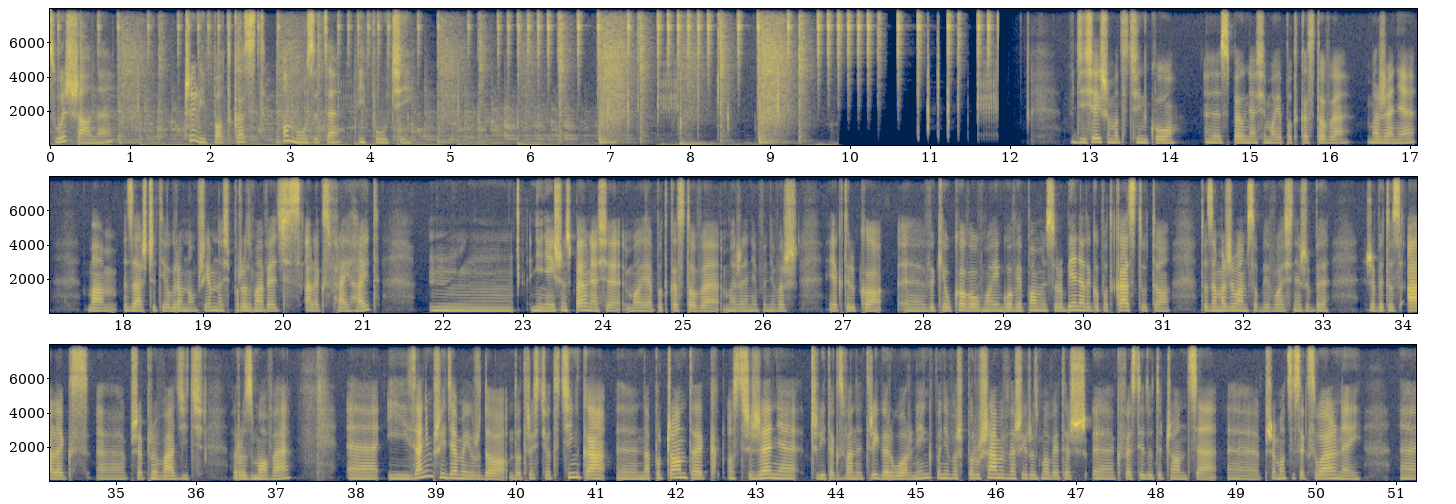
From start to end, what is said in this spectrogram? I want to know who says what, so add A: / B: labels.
A: Słyszane, czyli podcast o muzyce i płci. W dzisiejszym odcinku y, spełnia się moje podcastowe marzenie. Mam zaszczyt i ogromną przyjemność porozmawiać z Alex Freiheit. Mm, niniejszym spełnia się moje podcastowe marzenie, ponieważ jak tylko y, wykiełkował w mojej głowie pomysł robienia tego podcastu, to, to zamarzyłam sobie właśnie, żeby, żeby to z Alex y, przeprowadzić rozmowę. E, I zanim przejdziemy już do, do treści odcinka, na początek ostrzeżenie, czyli tak zwany trigger warning, ponieważ poruszamy w naszej rozmowie też e, kwestie dotyczące e, przemocy seksualnej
